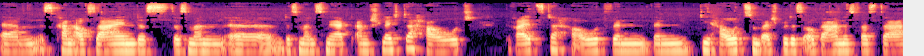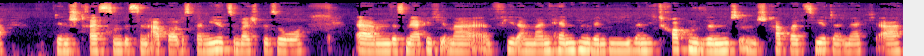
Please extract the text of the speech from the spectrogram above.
Ähm, es kann auch sein, dass, dass man, äh, dass man es merkt an schlechter Haut, gereizter Haut, wenn, wenn die Haut zum Beispiel das Organ ist, was da den Stress so ein bisschen abbaut. Das ist bei mir zum Beispiel so. Ähm, das merke ich immer viel an meinen Händen, wenn die, wenn die trocken sind und strapaziert, dann merke ich, ah,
